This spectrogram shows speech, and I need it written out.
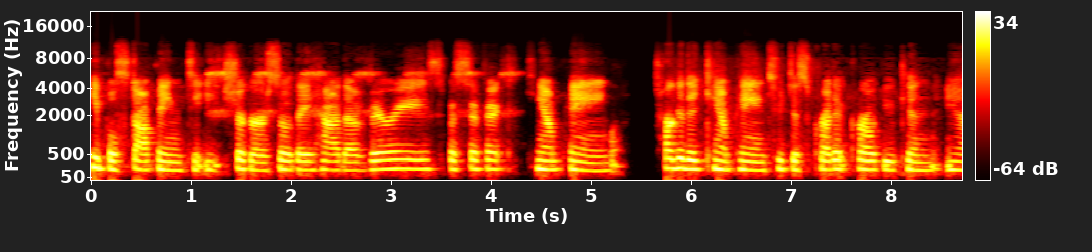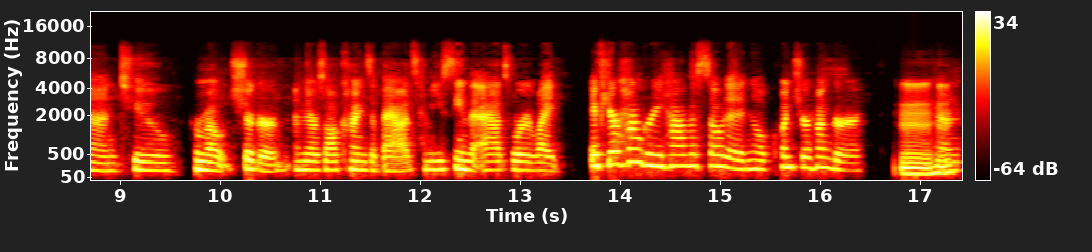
people stopping to eat sugar. So they had a very specific campaign, targeted campaign to discredit Carl Eucken and to promote sugar. And there's all kinds of ads. Have you seen the ads where like, if you're hungry, have a soda and it'll quench your hunger. Mm-hmm. And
